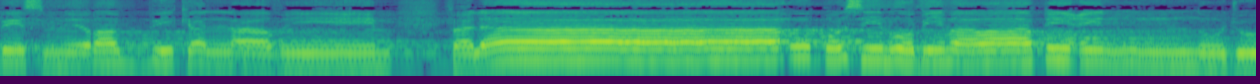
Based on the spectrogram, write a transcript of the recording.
باسم ربك العظيم. فلا أقسم بمواقع النجوم.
